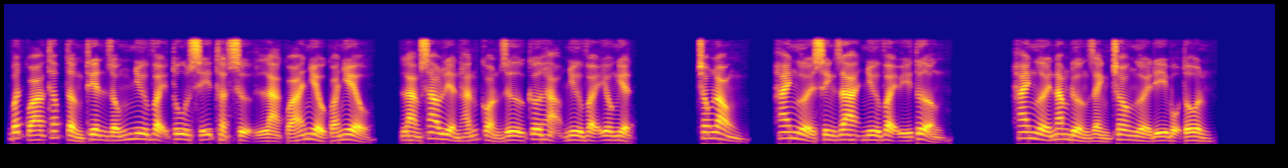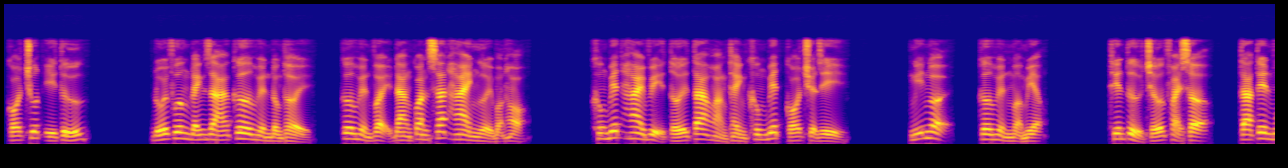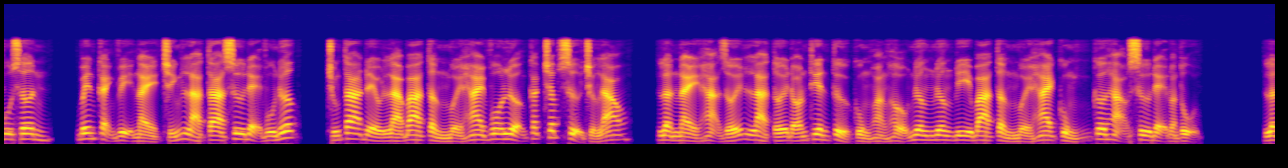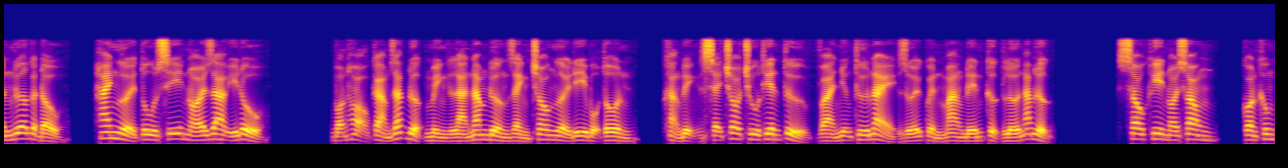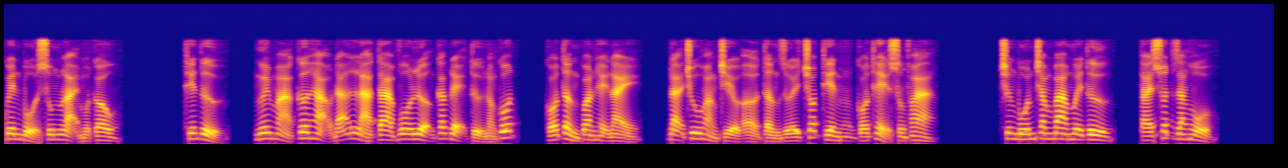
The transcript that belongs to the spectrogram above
Bất quá thấp tầng thiên giống như vậy tu sĩ thật sự là quá nhiều quá nhiều, làm sao liền hắn còn dư cơ hạo như vậy yêu nghiệt. Trong lòng, hai người sinh ra như vậy ý tưởng. Hai người năm đường dành cho người đi bộ tôn. Có chút ý tứ. Đối phương đánh giá cơ huyền đồng thời, cơ huyền vậy đang quan sát hai người bọn họ. Không biết hai vị tới ta hoàng thành không biết có chuyện gì. Nghĩ ngợi, cơ huyền mở miệng. Thiên tử chớ phải sợ, ta tên Vu Sơn, bên cạnh vị này chính là ta sư đệ Vu Nước, chúng ta đều là ba tầng mười hai vô lượng các chấp sự trưởng lão. Lần này hạ giới là tới đón thiên tử cùng hoàng hậu nương nương đi ba tầng mười hai cùng cơ hạo sư đệ đoàn tụ. Lần nữa gật đầu, hai người tu sĩ nói ra ý đồ. Bọn họ cảm giác được mình là năm đường dành cho người đi bộ tôn, khẳng định sẽ cho Chu Thiên Tử và những thứ này dưới quyền mang đến cực lớn áp lực. Sau khi nói xong, còn không quên bổ sung lại một câu. Thiên tử, ngươi mà cơ hạo đã là ta vô lượng các đệ tử nòng cốt, có tầng quan hệ này, Đại Chu Hoàng Triều ở tầng dưới chót thiên có thể xông pha. Chương 434, tái xuất giang hồ.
